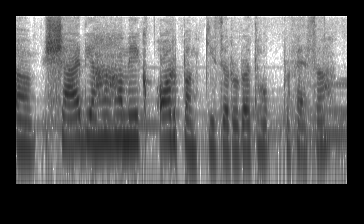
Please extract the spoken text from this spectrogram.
अब शायद यहाँ हमें एक और पंख की ज़रूरत हो प्रोफेसर।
